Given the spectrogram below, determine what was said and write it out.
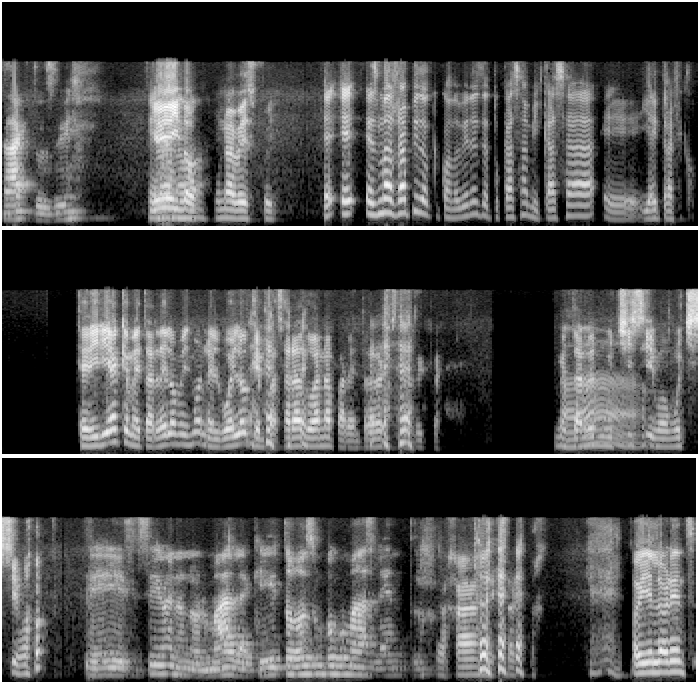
Exacto, sí. Yo Ya he ido, no. una vez fui. Eh, eh, es más rápido que cuando vienes de tu casa a mi casa eh, y hay tráfico. Te diría que me tardé lo mismo en el vuelo que en pasar aduana para entrar a Costa Rica. Me tardé Ah. muchísimo, muchísimo. Sí, sí, sí, bueno, normal. Aquí todo es un poco más lento. Ajá, exacto. Oye, Lorenz,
